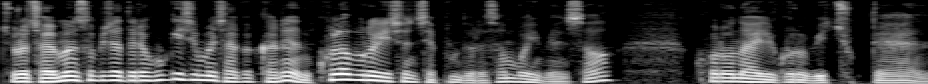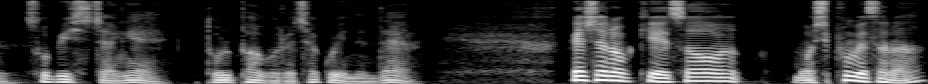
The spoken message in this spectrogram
주로 젊은 소비자들의 호기심을 자극하는 콜라보레이션 제품들을 선보이면서 코로나19로 위축된 소비 시장에 돌파구를 찾고 있는데 패션 업계에서 뭐 식품회사나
